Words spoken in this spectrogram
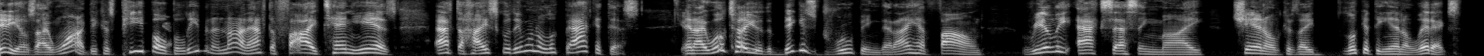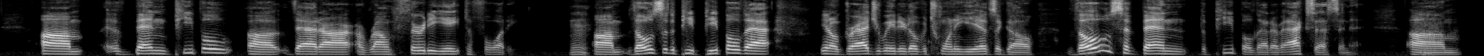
videos i want because people Yeah. believe it or not after five ten years after high school they want to look back at this Yeah. and i will tell you the biggest grouping that i have found really accessing my channel because i look at the analytics um, have been people uh, that are around 38 to 40. Hmm. Um, those are the pe- people that, you know, graduated over 20 years ago. Those have been the people that have accessing it. Um,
